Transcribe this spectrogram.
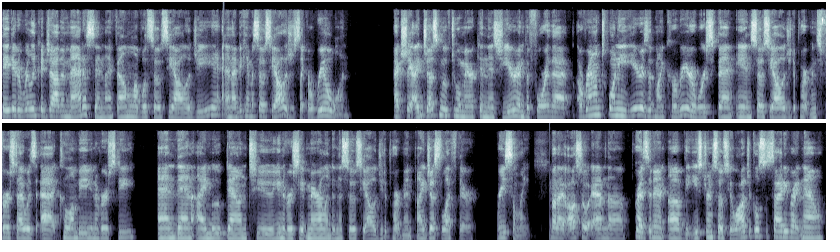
they did a really good job in Madison. I fell in love with sociology and I became a sociologist, like a real one. Actually, I just moved to American this year. And before that, around 20 years of my career were spent in sociology departments. First, I was at Columbia University, and then I moved down to University of Maryland in the sociology department. I just left there recently. But I also am the president of the Eastern Sociological Society right now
